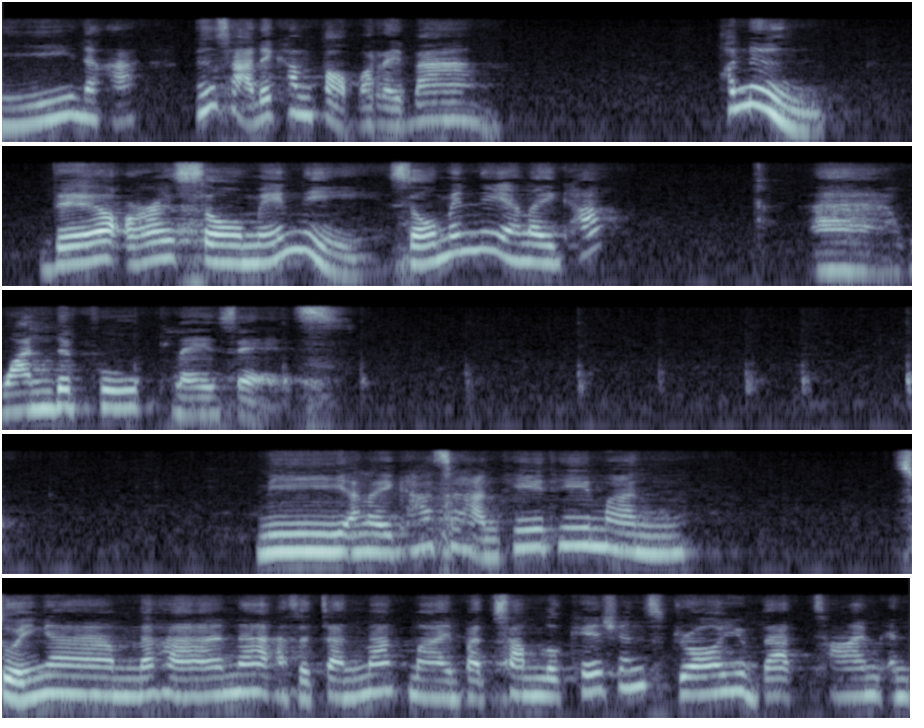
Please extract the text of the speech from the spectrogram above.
นี้นะคะ นักศึกษาได้คำตอบอะไรบ้าง ข้อหนึ่ง there are so many so many อะไรคะอ่า wonderful places มีอะไรคะสถานที่ที่มัน สวยงามนะคะ น่าอัศจรรย์มากมาย but some locations draw you back time and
